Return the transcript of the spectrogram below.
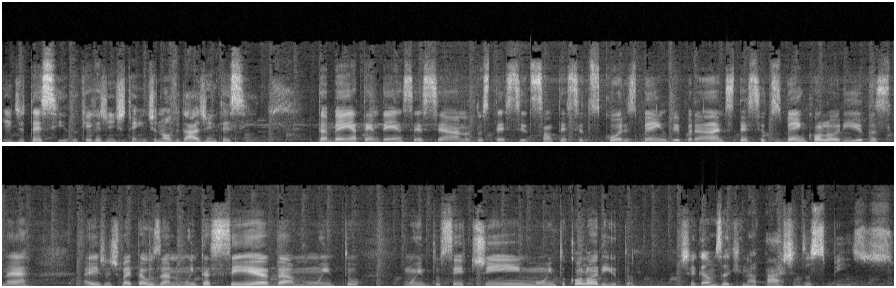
E de tecido, o que, que a gente tem de novidade em tecidos? Também a tendência esse ano dos tecidos são tecidos cores bem vibrantes, tecidos bem coloridos, né? Aí a gente vai estar tá usando muita seda, muito, muito cetim, muito colorido. Chegamos aqui na parte dos pisos.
